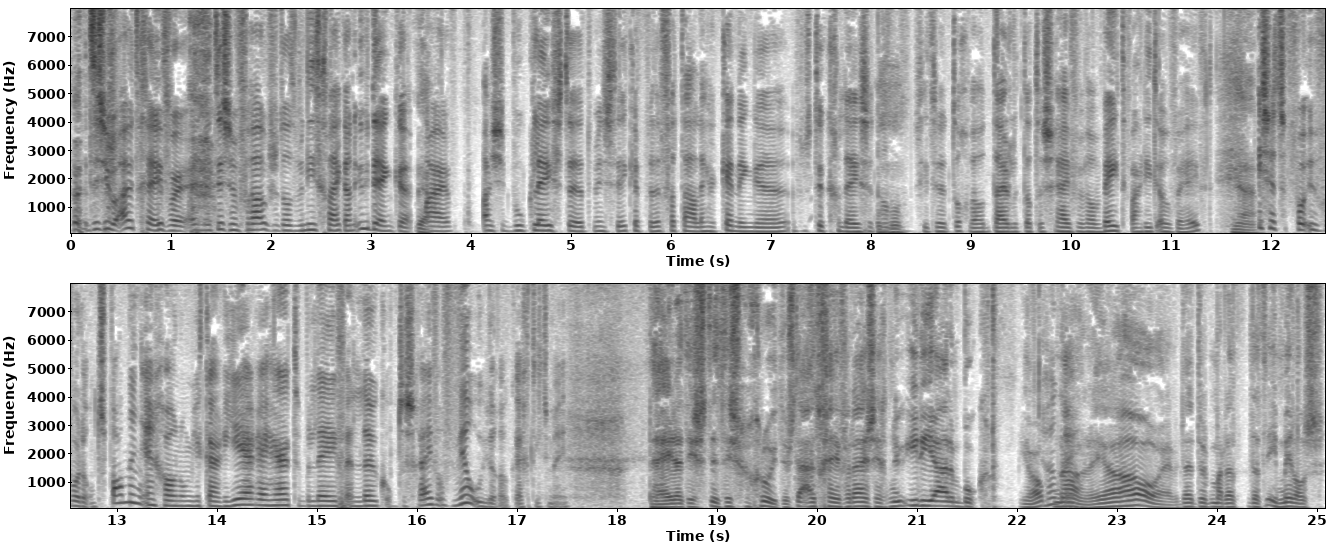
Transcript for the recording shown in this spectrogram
Het is uw uitgever en het is een vrouw, zodat we niet gelijk aan u denken. Ja. Maar als je het boek leest, eh, tenminste, ik heb de fatale herkenning eh, een stuk gelezen... dan Mhm. ziet het toch wel duidelijk dat de schrijver wel weet waar hij het over heeft. Ja. Is het voor u voor de ontspanning en gewoon om je carrière her te beleven... en leuk om te schrijven, of wil u er ook echt iets mee? Nee, dat is, dat is gegroeid. Dus de uitgeverij zegt nu ieder jaar een boek. Oké. nou, ja, dat, maar dat, dat inmiddels...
